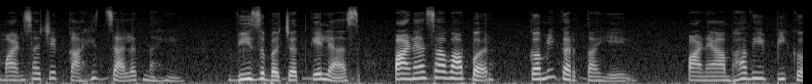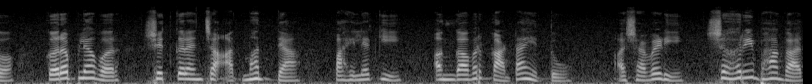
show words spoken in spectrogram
माणसाचे काहीच चालत नाही. वीज बचत केल्यास पाण्याचा वापर कमी करता येईल. पाण्याअभावी पिकं करपल्यावर शेतकऱ्यांच्या आत्महत्या पाहिल्या की अंगावर काटा येतो. अशावेळी शहरी भागात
